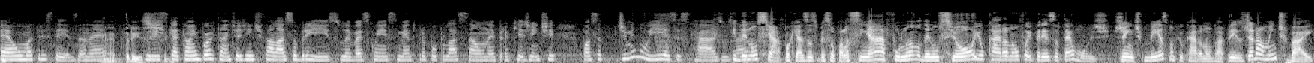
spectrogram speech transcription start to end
É uma tristeza, né? É triste. Por isso que é tão importante a gente falar sobre isso, levar esse conhecimento para a população, né? Para que a gente possa diminuir esses casos. E né? denunciar, porque às vezes a pessoa fala assim, ah, fulano denunciou e o cara não foi preso até hoje. Gente, mesmo que o cara não vá preso, geralmente vai.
